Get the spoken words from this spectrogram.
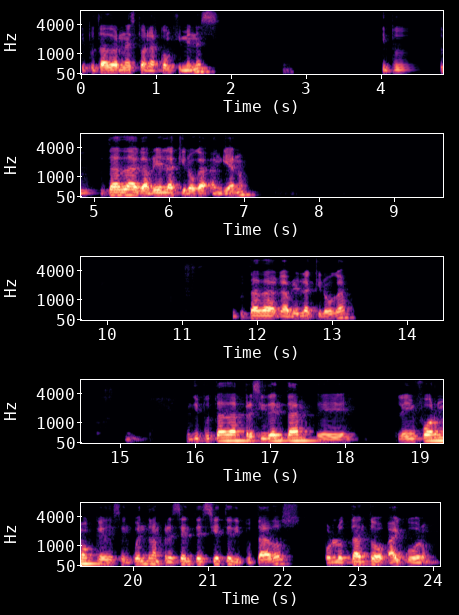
Diputado Ernesto Alarcón Jiménez. Diputada Gabriela Quiroga Anguiano. Diputada Gabriela Quiroga. Diputada Presidenta, eh, le informo que se encuentran presentes siete diputados, por lo tanto hay quórum.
